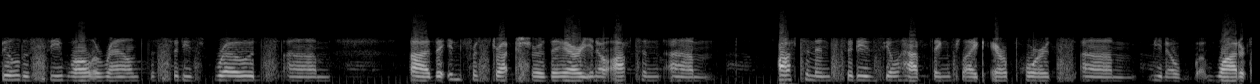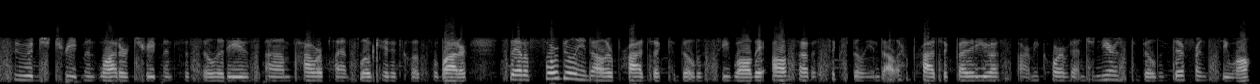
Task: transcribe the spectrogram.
build a seawall around the city's roads. Um, uh, the infrastructure there, you know, often um, often in cities you'll have things like airports, um, you know, water, sewage treatment, water treatment facilities, um, power plants located close to water. So they have a $4 billion project to build a seawall. They also have a $6 billion project by the U.S. Army Corps of Engineers to build a different seawall.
